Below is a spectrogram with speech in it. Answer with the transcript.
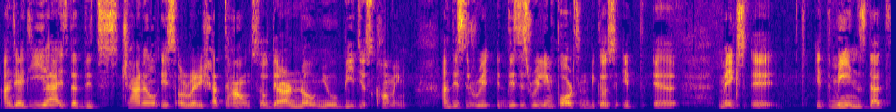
And the idea is that this channel is already shut down, so there are no new videos coming. And this is, this is really important because it uh, makes uh, it means that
